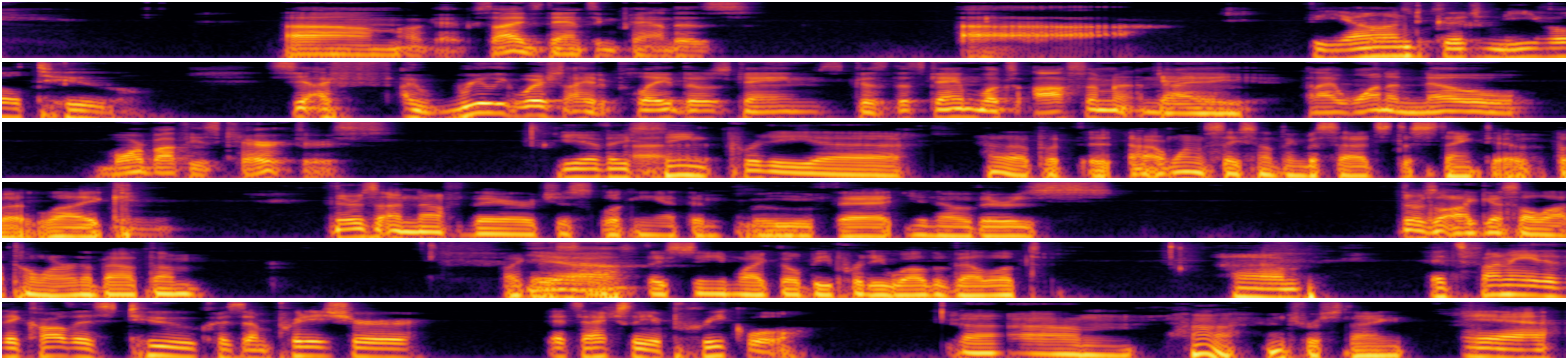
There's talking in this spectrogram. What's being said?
Um. Okay. Besides dancing pandas, uh, Beyond Good and Evil 2. see, I, f- I really wish I had played those games because this game looks awesome, and I and I want to know more about these characters. Yeah, they Uh, seem pretty. uh How do I put it? I want to say something besides distinctive, but like there's enough there just looking at them move that you know there's there's I guess a lot to learn about them. Like they Yeah. seem- they seem like they'll be pretty well developed. Um, it's funny that they call this 2 because I'm pretty sure it's actually a prequel. Um, huh, interesting. Yeah.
